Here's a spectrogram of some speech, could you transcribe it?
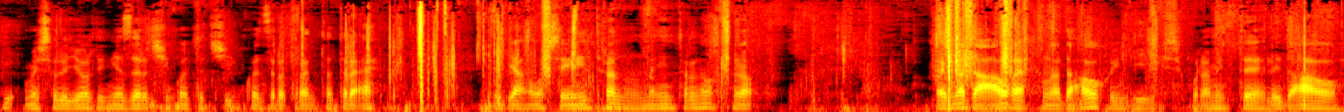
ho messo degli ordini a 0,55, 0,33. Vediamo se entrano non entrano, però è una DAO, è una DAO, quindi sicuramente le DAO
